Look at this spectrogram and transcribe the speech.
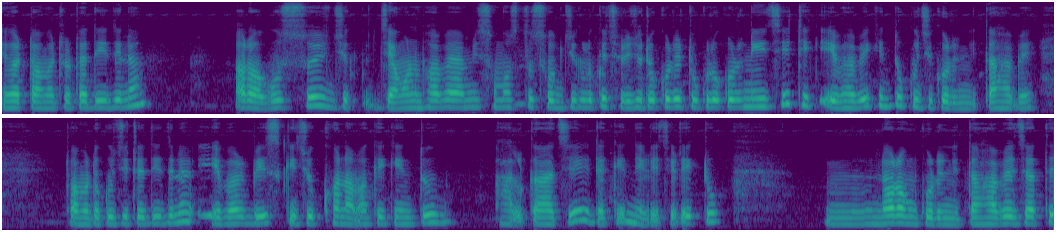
এবার টমেটোটা দিয়ে দিলাম। আর অবশ্যই যেমনভাবে আমি সমস্ত সবজিগুলোকে ছোটো ছোটো করে টুকরো করে নিয়েছি, ঠিক এভাবে কিন্তু কুচি করে নিতে হবে। টমেটো কুচিটা দিয়ে দিলাম। এবার বেশ কিছুক্ষণ আমাকে কিন্তু হালকা আছে এটাকে নেড়ে চেড়ে একটু নরম করে নিতে হবে যাতে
